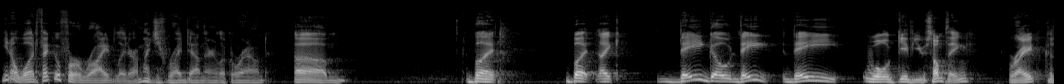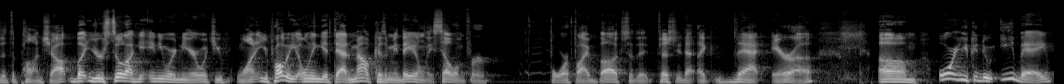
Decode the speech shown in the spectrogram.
you know what? If I go for a ride later, I might just ride down there and look around. Um, but but like they go, they they will give you something, right? Because it's a pawn shop, but you're still not getting anywhere near what you want. You probably only get that amount because I mean they only sell them for four or five bucks, so that especially that like that era. Um, or you could do eBay,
